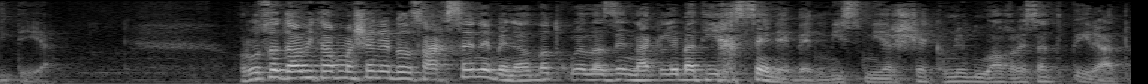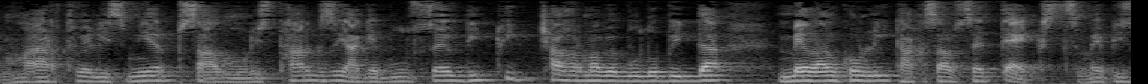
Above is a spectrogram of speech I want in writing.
იდეა როცა დავით აღმაშენებელს ახსენებენ ალბათ ყველაზე ნაკლებად იხსენებენ მის მიერ შექმნილ უაღრესად პირად. მართლის მიერ ფსალმუნის თარგზე აგებულ სევდი თვით ჩაღრმავებულობით და მელანქოლით ახსავსე ტექსტს მეფის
